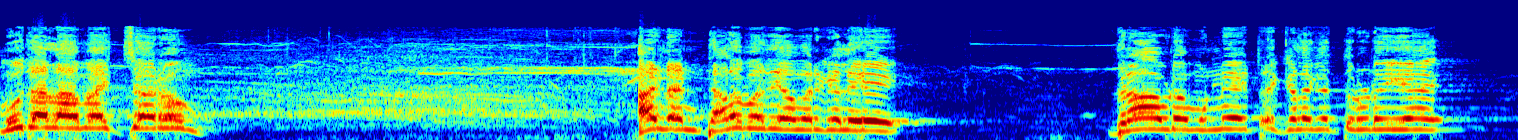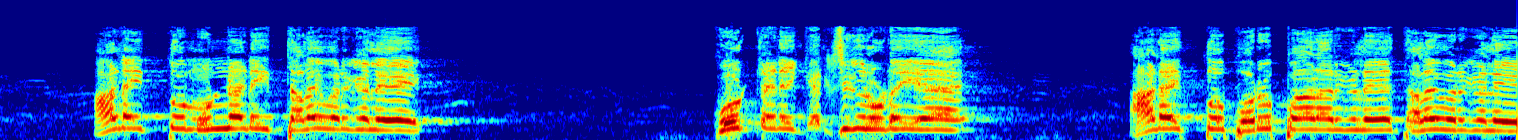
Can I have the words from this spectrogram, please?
முதலமைச்சரும் அண்ணன் தளபதி அவர்களே திராவிட முன்னேற்ற கழகத்தினுடைய அனைத்து முன்னணி தலைவர்களே கூட்டணி கட்சிகளுடைய அனைத்து பொறுப்பாளர்களே தலைவர்களே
